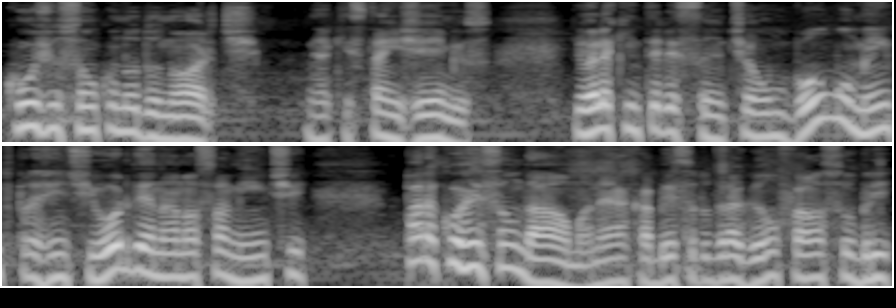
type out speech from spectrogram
conjunção com o Nodo Norte, né, que está em Gêmeos. E olha que interessante, é um bom momento para a gente ordenar nossa mente para a correção da alma. Né? A cabeça do dragão fala sobre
